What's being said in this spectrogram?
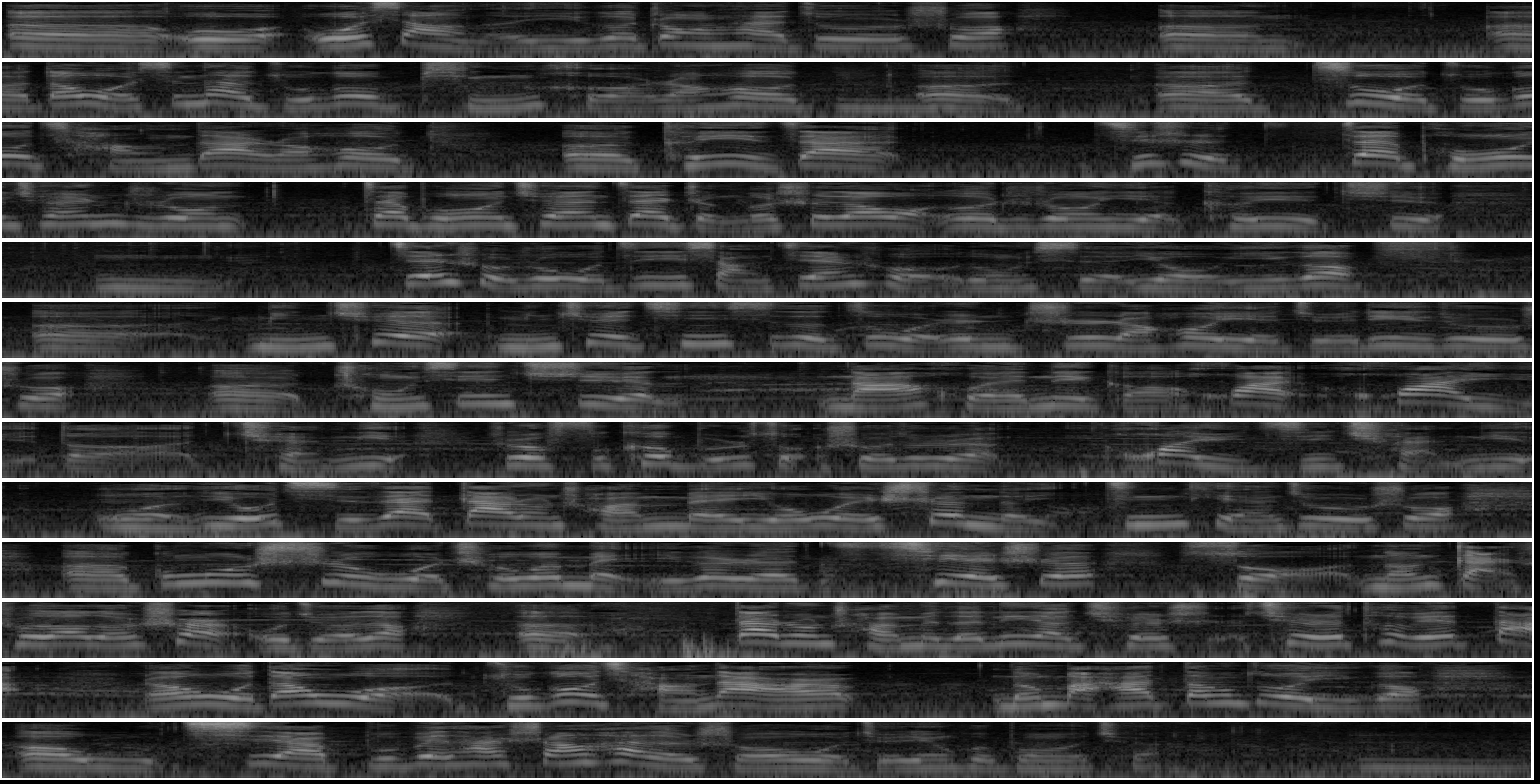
呃，我我想的一个状态就是说，嗯呃，当我心态足够平和，然后呃呃，自我足够强大，然后呃，可以在即使在朋友圈之中，在朋友圈，在整个社交网络之中，也可以去嗯坚守住我自己想坚守的东西，有一个。呃，明确、明确、清晰的自我认知，然后也决定，就是说，呃，重新去拿回那个话话语的权利。就是福柯不是所说，就是话语及权利。我尤其在大众传媒尤为盛的今天，就是说，呃，公共事务成为每一个人切身所能感受到的事儿。我觉得，呃，大众传媒的力量确实确实特别大。然后我当我足够强大而能把它当做一个呃武器啊，不被它伤害的时候，我决定回朋友圈。嗯，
